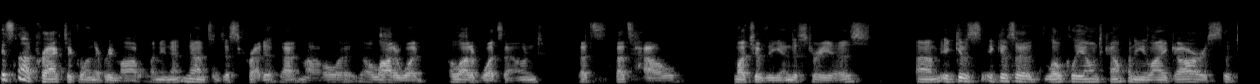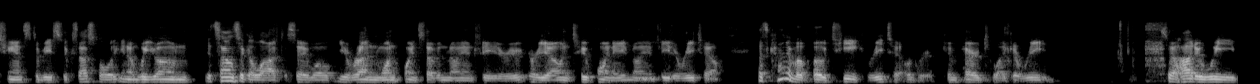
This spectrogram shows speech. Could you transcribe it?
it's not practical in every model. I mean, not- not to discredit that model. A, a lot of what, a lot of what's owned, that's, that's how much of the industry is. um, it gives, it gives a locally owned company like ours a chance to be successful. You know, we own, it sounds like a lot to say, well, you run 1.7 million feet or, or you own 2.8 million feet of retail. That's kind of a boutique retail group compared to like a REIT. So how do we,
